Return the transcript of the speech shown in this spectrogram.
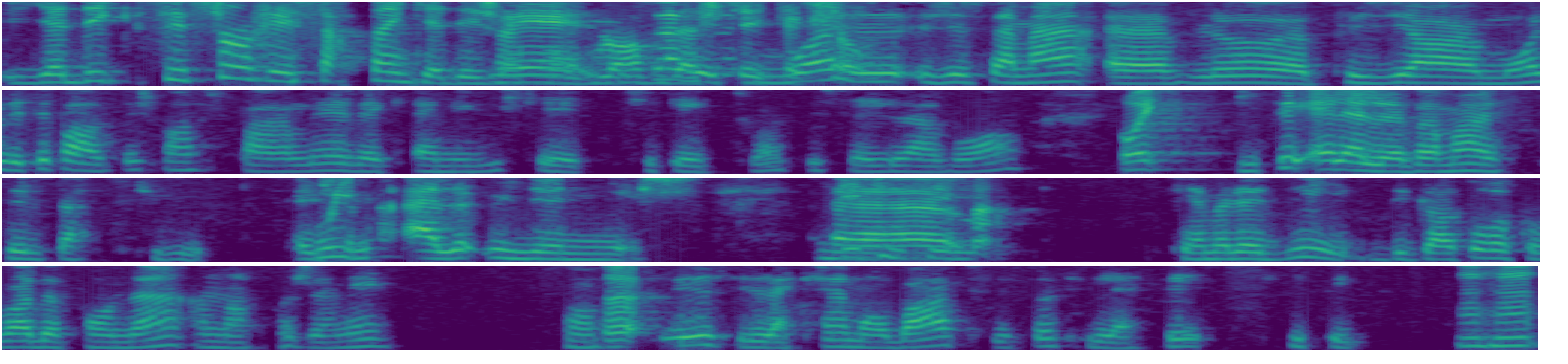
il y a des, c'est sûr et certain qu'il y a des gens qui vont vouloir vous acheter quelque chose. Justement, euh, là, plusieurs mois, l'été passé, je pense que je parlais avec Amélie chez, chez Cake Toi, tu sais, je allée la voir. Oui. Puis, tu sais, elle, elle a vraiment un style particulier. Elle, oui. elle a une niche. Définitivement. Puis elle me l'a dit, des gâteaux recouverts de fondant, on n'en fera jamais. Son ah. style, c'est la crème au beurre, puis c'est ça qui l'a fait triper. Mm-hmm.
